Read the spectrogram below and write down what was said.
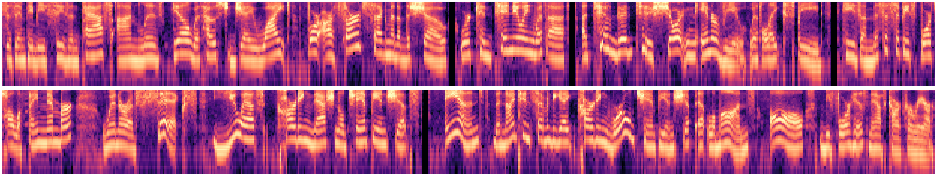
This is MPB Season Pass. I'm Liz Gill with host Jay White. For our third segment of the show, we're continuing with a, a too good to shorten interview with Lake Speed. He's a Mississippi Sports Hall of Fame member, winner of six U.S. Karting National Championships and the 1978 Karting World Championship at Le Mans, all before his NASCAR career.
